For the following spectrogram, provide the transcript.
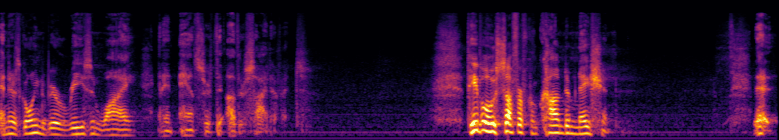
and there's going to be a reason why and an answer at the other side of it. People who suffer from condemnation. That,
